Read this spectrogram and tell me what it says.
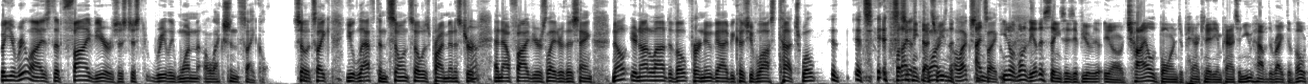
But you realize that five years is just really one election cycle. So it's like you left and so and so was prime minister, yeah. and now five years later they're saying, no, you're not allowed to vote for a new guy because you've lost touch. Well, it, it's it's but I think that's reasonable. Election and, cycle. You know, one of the other things is if you're you know a child born to parent, Canadian parents and you have the right to vote,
